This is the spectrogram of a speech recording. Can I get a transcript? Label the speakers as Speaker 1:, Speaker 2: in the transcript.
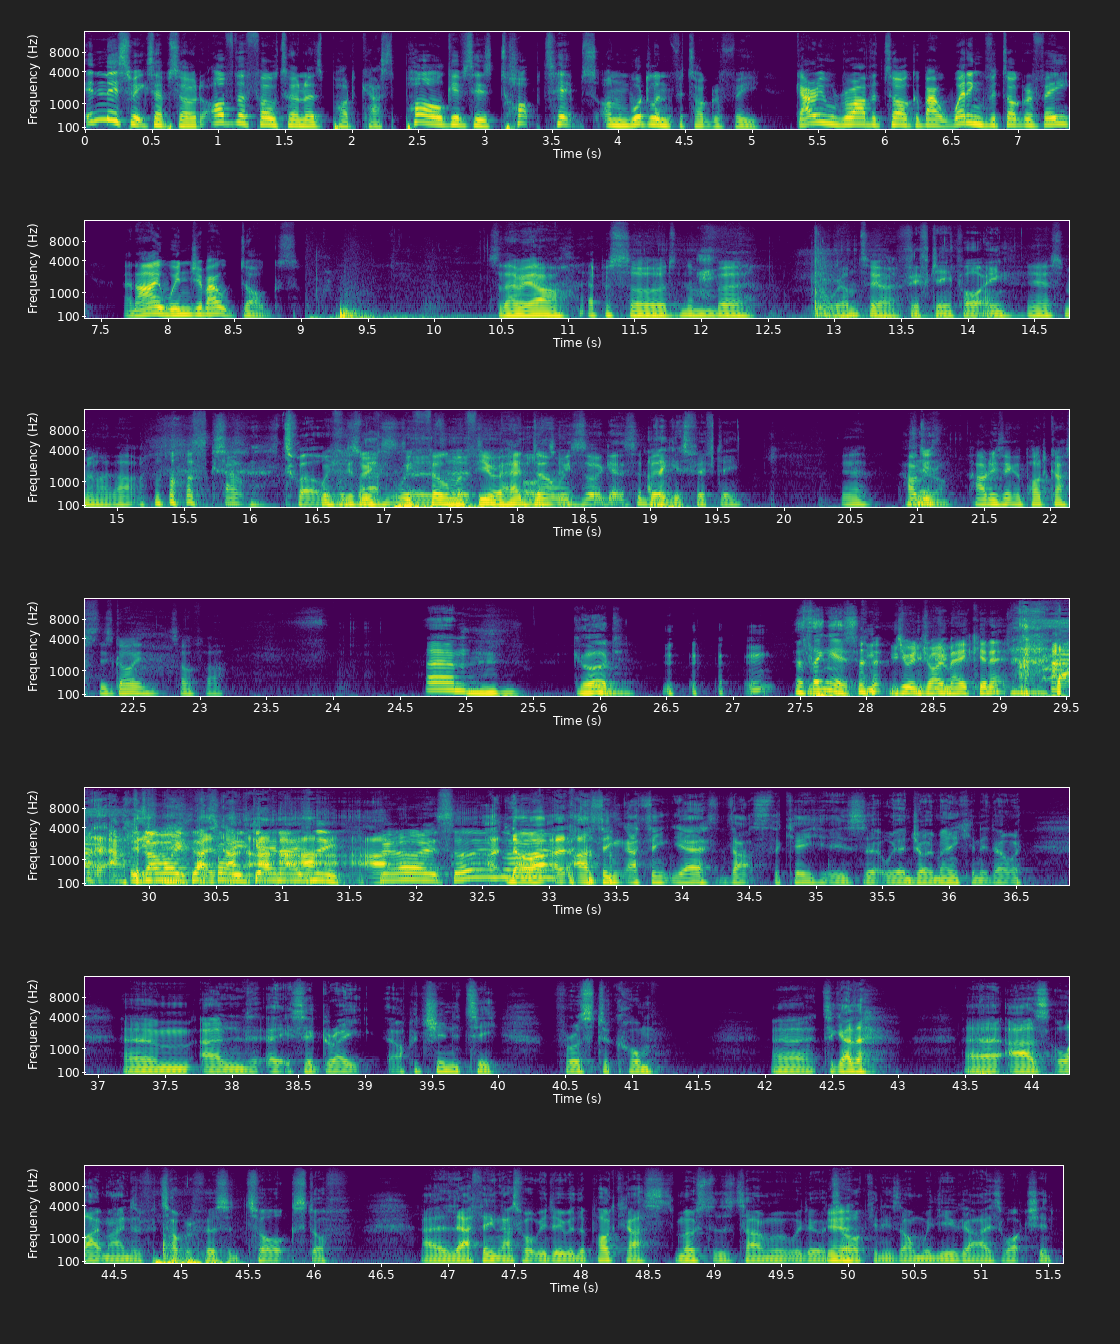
Speaker 1: In this week's episode of the Photo Nerds podcast, Paul gives his top tips on woodland photography. Gary would rather talk about wedding photography, and I whinge about dogs. So there we are, episode number. What are we on to?
Speaker 2: 15, 14,
Speaker 1: Yeah, something like that. Let's count.
Speaker 2: 12.
Speaker 1: We, because
Speaker 2: last,
Speaker 1: we, we
Speaker 2: uh,
Speaker 1: film a
Speaker 2: 13,
Speaker 1: few ahead, don't we? So it gets a bit.
Speaker 2: I think it's 15.
Speaker 1: yeah. How do you how do you think the podcast is going so far?
Speaker 3: Um, good. The thing is,
Speaker 1: Do you enjoy making it? is that what, that's what he's getting at, isn't he? No, it's, it's
Speaker 2: no,
Speaker 1: alright.
Speaker 2: I, I think I think yeah, that's the key. Is that we enjoy making it, don't we? Um, and it's a great opportunity for us to come uh, together uh, as like-minded photographers and talk stuff. And I think that's what we do with the podcast. Most of the time, we do a
Speaker 1: Yeah.
Speaker 2: talking is on with you guys watching.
